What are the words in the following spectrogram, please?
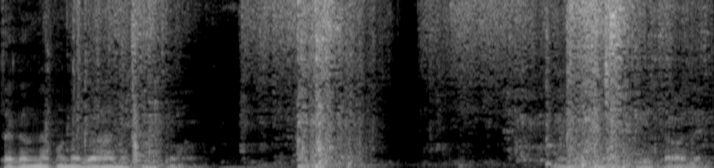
Tagal na ako naghahanap nito. Ayan, nakikita ulit.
